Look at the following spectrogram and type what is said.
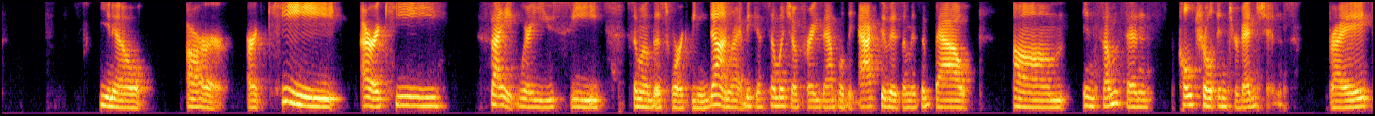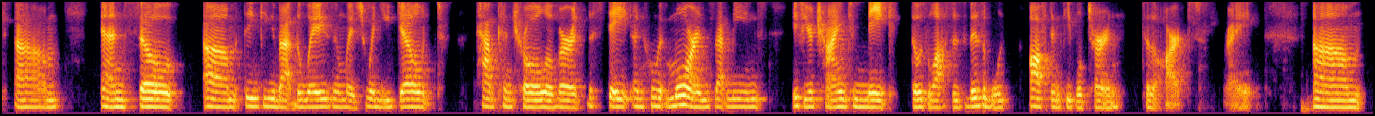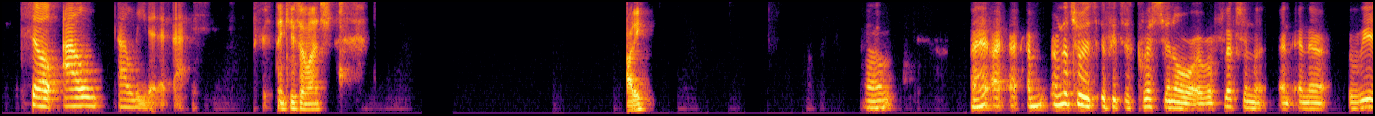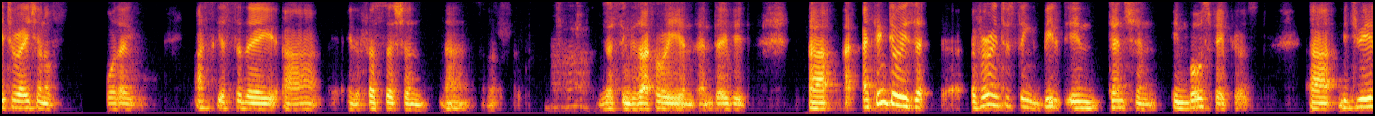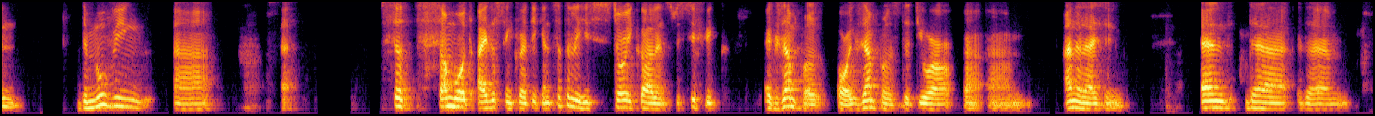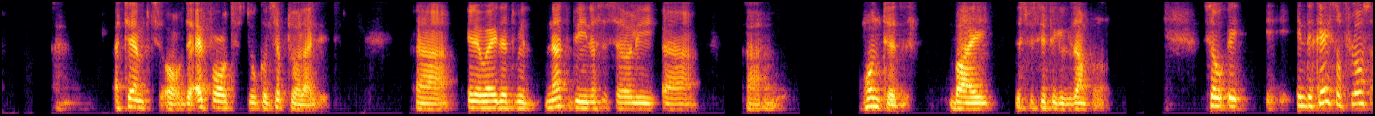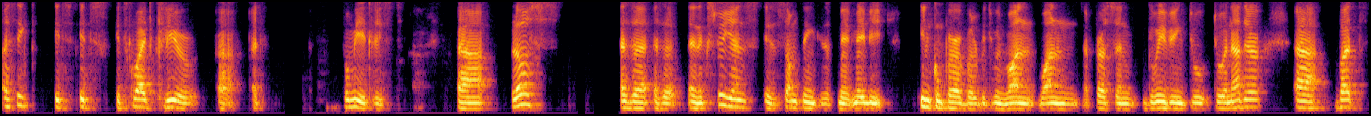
you know are are key are a key site where you see some of this work being done, right? Because so much of, for example, the activism is about, um, in some sense, cultural interventions, right? Um, and so um, thinking about the ways in which when you don't have control over the state and whom it mourns, that means if you're trying to make those losses visible, often people turn to the arts, right? Um, so I'll I'll leave it at that. Thank you so much. Adi? Um, I, I, I'm, I'm not sure if it's a question or a reflection and, and a reiteration of what I asked yesterday uh, in the first session, uh, addressing Zachary and, and David. Uh, I, I think there is a, a very interesting built-in tension in both papers uh, between the moving, uh, uh, so somewhat idiosyncratic and certainly historical and specific example or examples that you are uh, um, analyzing and the, the um, attempt or the effort to conceptualize it. Uh, in a way that will not be necessarily uh, uh, haunted by the specific example. So it, in the case of loss, I think it's, it's, it's quite clear, uh, for me at least. Uh, loss as, a, as a, an experience is something that may, may be incomparable between one, one person grieving to, to another. Uh, but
